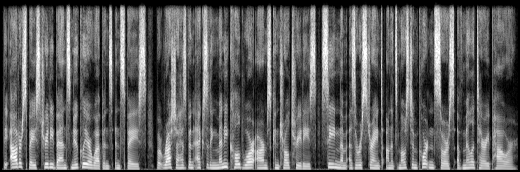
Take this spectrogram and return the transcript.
The Outer Space Treaty bans nuclear weapons in space, but Russia has been exiting many Cold War arms control treaties, seeing them as a restraint on its most important source of military power.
